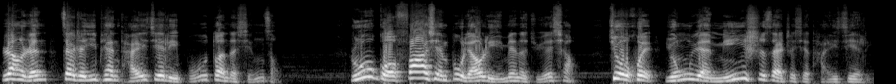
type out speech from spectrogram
让人在这一片台阶里不断的行走。如果发现不了里面的诀窍，就会永远迷失在这些台阶里。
